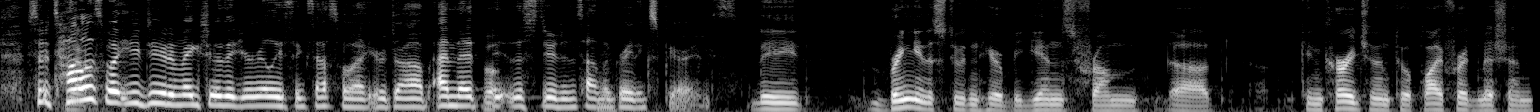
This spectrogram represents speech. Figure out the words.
so tell Yeah. us what you do to make sure that you're really successful at your job and that Well- the, the students have a great experience. The bringing the student here begins from uh, encouraging them to apply for admission,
